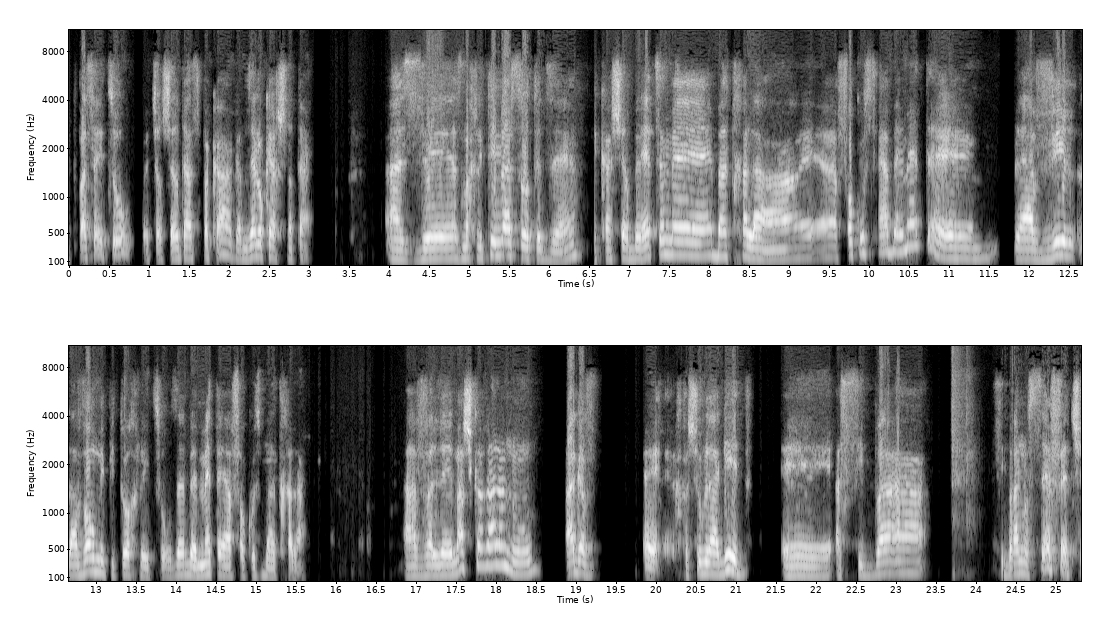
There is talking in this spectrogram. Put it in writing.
את פס הייצור, את שרשרת האספקה, גם זה לוקח שנתיים. אז, uh, אז מחליטים לעשות את זה, כאשר בעצם בהתחלה הפוקוס היה באמת להעביר, לעבור מפיתוח לייצור, זה באמת היה הפוקוס בהתחלה. אבל uh, מה שקרה לנו, אגב, uh, חשוב להגיד, uh, הסיבה, סיבה נוספת ש,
